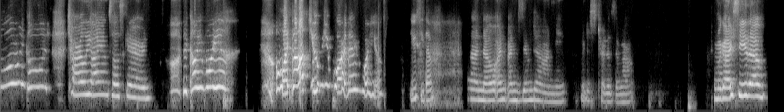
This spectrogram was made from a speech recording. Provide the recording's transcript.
Oh my god. Charlie, I am so scared. Oh, They're coming for you. Oh my god, two people are there for you. You see them? Uh, no, I'm I'm zoomed in on me. Let me just try to zoom out. Oh my god, I see them.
